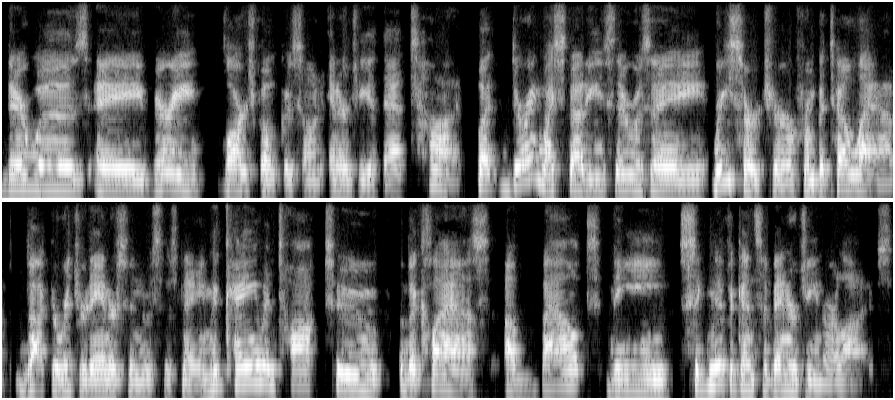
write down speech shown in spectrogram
there was a very large focus on energy at that time. But during my studies, there was a researcher from Battelle Lab, Dr. Richard Anderson was his name, who came and talked to the class about the significance of energy in our lives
